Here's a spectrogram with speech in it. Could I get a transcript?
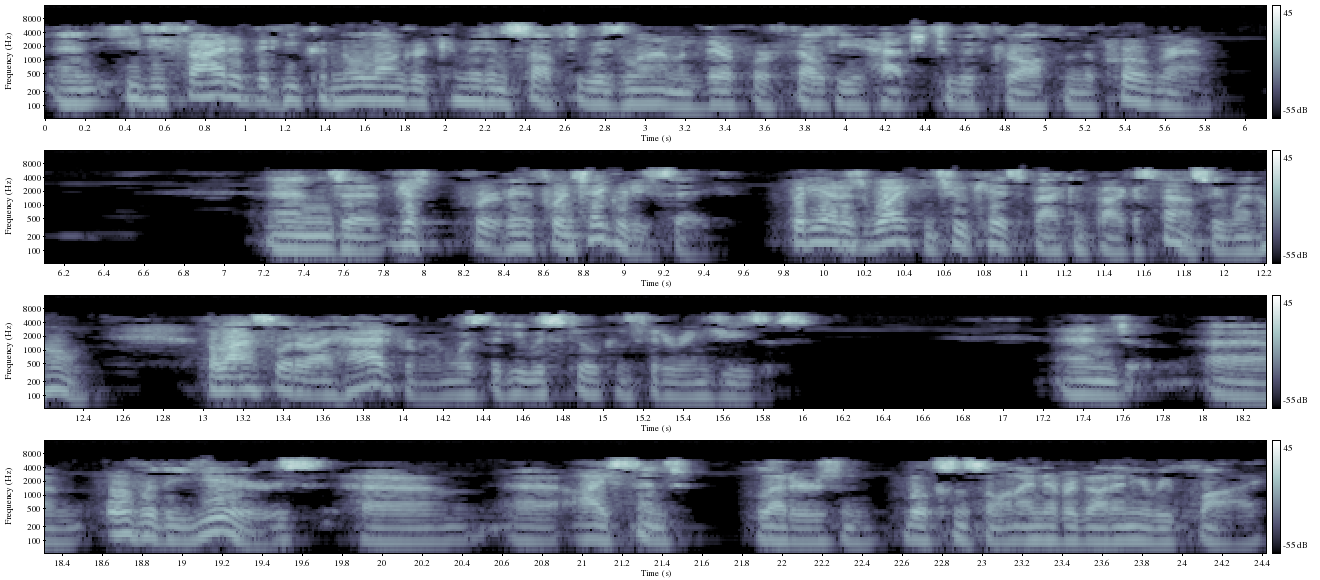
and he decided that he could no longer commit himself to Islam, and therefore felt he had to withdraw from the program and uh, just for, for integrity's sake. But he had his wife and two kids back in Pakistan, so he went home. The last letter I had from him was that he was still considering Jesus. And um, over the years, um, uh, I sent letters and books and so on. I never got any reply.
